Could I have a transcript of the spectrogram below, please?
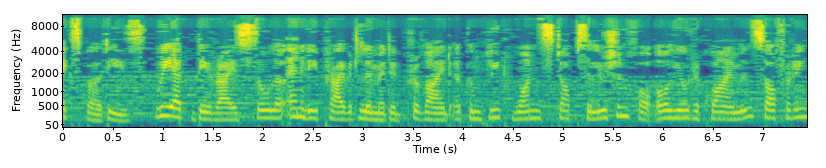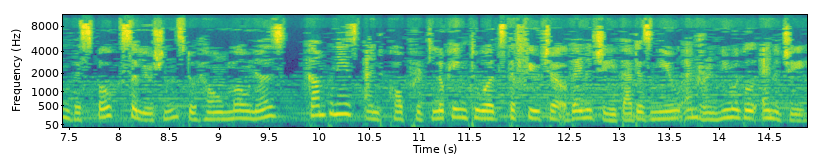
Expertise. We at Dayrise Solar Energy Private Limited provide a complete one-stop solution for all your requirements offering bespoke solutions to homeowners, companies and corporate looking towards the future of energy that is new and renewable energy.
